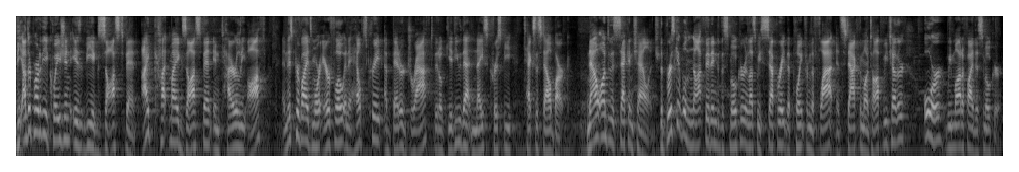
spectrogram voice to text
The other part of the equation is the exhaust vent. I cut my exhaust vent entirely off and this provides more airflow and it helps create a better draft that'll give you that nice crispy Texas style bark. Now onto the second challenge. The brisket will not fit into the smoker unless we separate the point from the flat and stack them on top of each other, or we modify the smoker.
